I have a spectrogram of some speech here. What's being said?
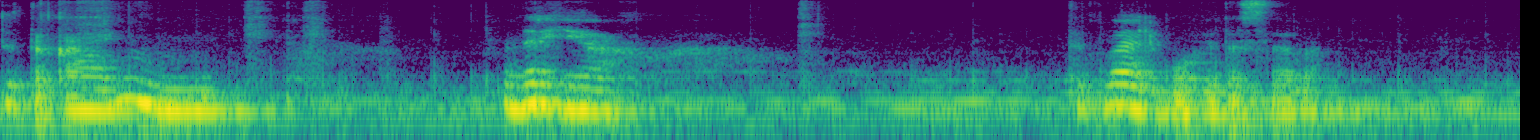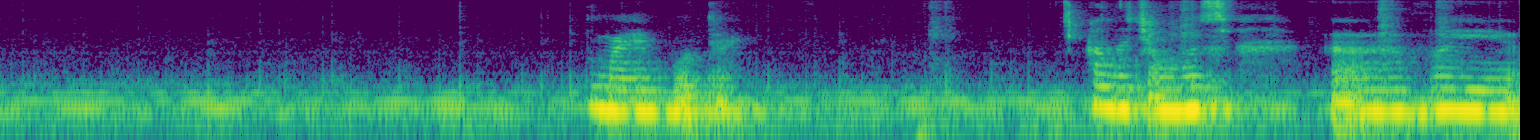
Тут така енергія і любові до себе. Має бути. Але чомусь ви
